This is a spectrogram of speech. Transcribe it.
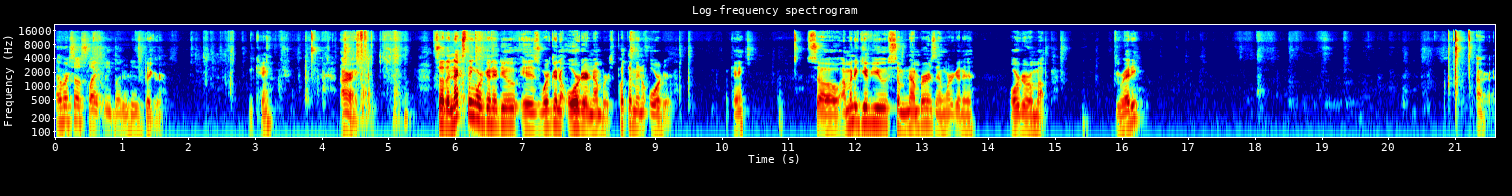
Ever so slightly, but it is bigger. Okay. All right. So the next thing we're going to do is we're going to order numbers, put them in order. Okay. So I'm going to give you some numbers and we're going to order them up. You ready? All right.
